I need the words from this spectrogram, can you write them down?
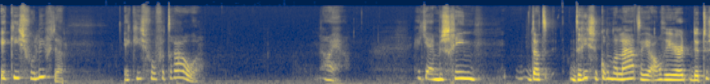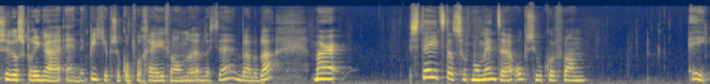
Ik kies voor liefde. Ik kies voor vertrouwen. Nou ja. Weet je, en misschien dat drie seconden later je alweer ertussen wil springen en een pietje op zijn kop wil geven, omdat je, hè, bla bla bla. Maar steeds dat soort momenten opzoeken van: hey,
